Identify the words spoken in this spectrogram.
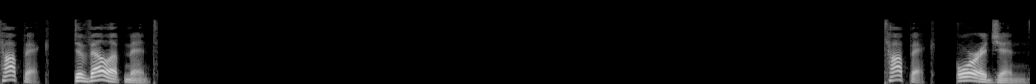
Topic: Development. Topic: Origins.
